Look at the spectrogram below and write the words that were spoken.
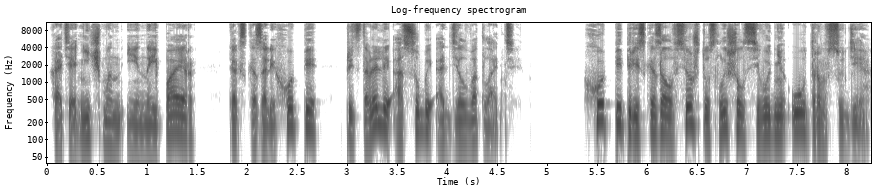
хотя Ничман и Нейпайер, как сказали Хоппи, представляли особый отдел в Атланте. Хоппи пересказал все, что слышал сегодня утром в суде,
